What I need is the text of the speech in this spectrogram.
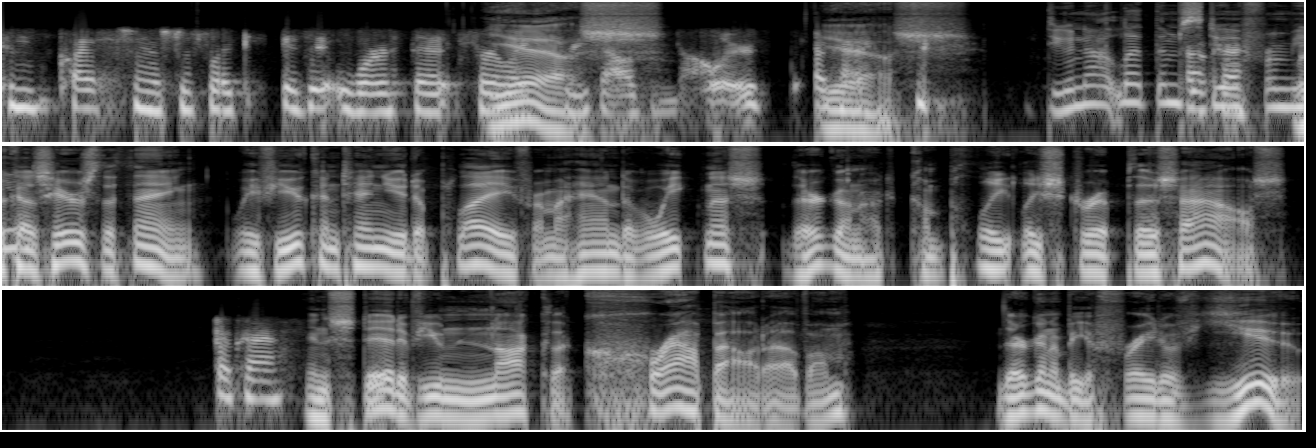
con- question is just like, is it worth it for like three thousand dollars? Yes. Do not let them steal Okay. from you. Because here's the thing if you continue to play from a hand of weakness, they're going to completely strip this house. Okay. Instead, if you knock the crap out of them, they're going to be afraid of you,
